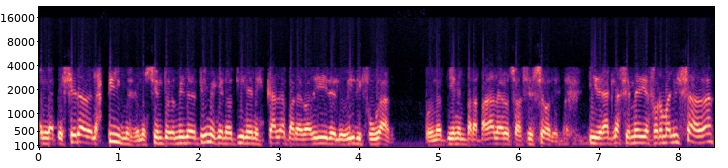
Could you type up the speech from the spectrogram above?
en la pecera de las pymes, de los cientos de miles de pymes que no tienen escala para evadir, eludir y fugar, porque no tienen para pagarle a los asesores, y de la clase media formalizada,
